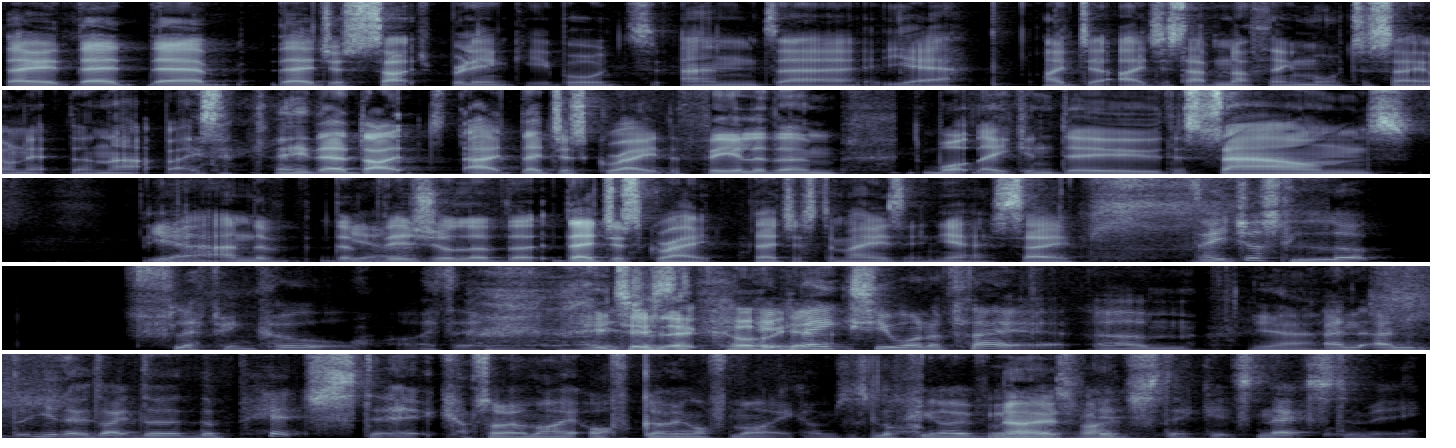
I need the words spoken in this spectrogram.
they they they're they're just such brilliant keyboards, and uh, yeah, I, ju- I just have nothing more to say on it than that. Basically, they're like, uh, they're just great. The feel of them, what they can do, the sounds, Yeah. and the the Yeah. visual of the. They're just great. They're just amazing. Yeah. So they just look flipping cool. I think They It do look cool, It yeah. makes you want to play it. Um, yeah, and and you know like the the pitch stick. I'm sorry, am I off going off mic? I'm just looking over. No, it's the fine. Pitch stick. It's next to me.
